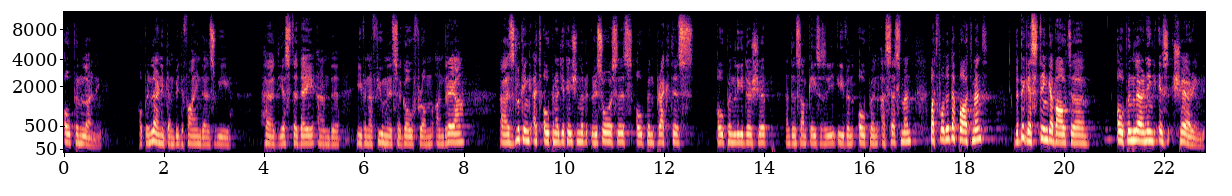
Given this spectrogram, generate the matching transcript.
open learning. Open learning can be defined as we heard yesterday and uh, even a few minutes ago from Andrea, as looking at open educational resources, open practice, open leadership, and in some cases even open assessment. But for the department, the biggest thing about uh, open learning is sharing,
